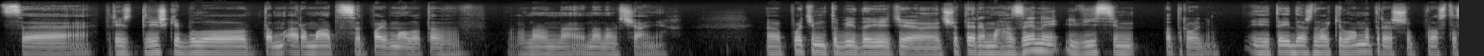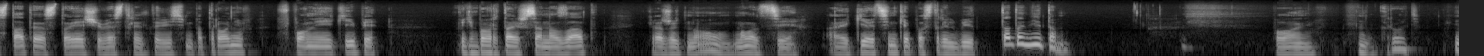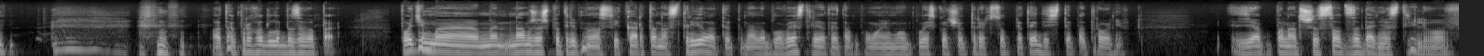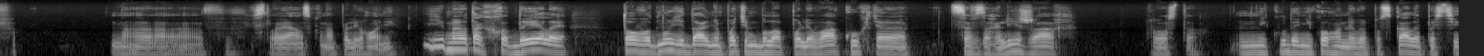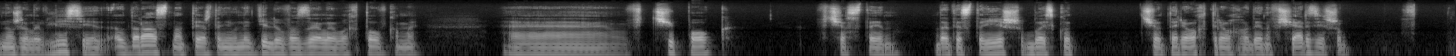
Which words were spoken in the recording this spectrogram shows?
Це тріш, трішки було там аромат серпа й молота на, на, на навчаннях. Е, Потім тобі дають 4 магазини і 8 патронів. І ти йдеш 2 кілометри, щоб просто стати, стоячи, вистрілити 8 патронів в повній екіпі. Потім повертаєшся назад. Кажуть, ну, молодці. А які оцінки по стрільбі? Та тоді там. Поняв. Ну, Круть. Отак приходило без АВП. Потім е, ми, нам же ж потрібна у нас є карта на стріла, типу, треба було вистріляти там, по-моєму, близько 450 патронів. Я понад 600 за день вистрілював на, в Слов'янську на полігоні. І ми отак ходили то в одну їдальню, потім була польова кухня. Це взагалі жах. Просто нікуди нікого не випускали, постійно жили в лісі. Раз на тиждень в неділю возили вахтовками е- в чіпок, в частину, де ти стоїш близько 4-3 годин в черзі, щоб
